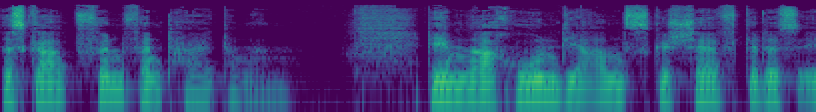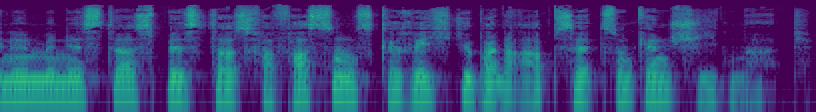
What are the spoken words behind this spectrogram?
Es gab fünf Enthaltungen. Demnach ruhen die Amtsgeschäfte des Innenministers, bis das Verfassungsgericht über eine Absetzung entschieden hat.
